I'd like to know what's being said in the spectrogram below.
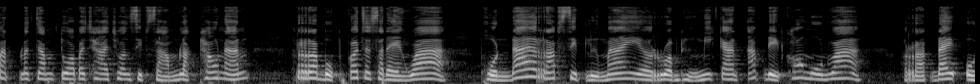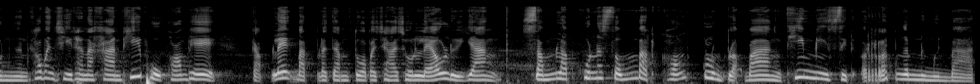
บัตรประจำตัวประชาชน 13 หลักเท่านั้น ระบบก็จะแสดงว่า ผลได้รับสิทธิ์หรือไม่รวมถึงมีการอัปเดตข้อมูลว่า รัฐได้โอนเงินเข้าบัญชีธนาคารที่ผูกพร้อมเพย์กับเลขบัตรประจำตัวประชาชนแล้วหรือยังสำหรับคุณสมบัติของกลุ่มเปราะบางที่มีสิทธิ์รับเงิน 10,000 บาท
